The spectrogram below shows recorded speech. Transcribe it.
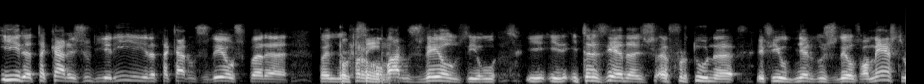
ir atacar a judiaria, ir atacar os judeus para, para, para roubar os judeus e, e, e trazer as, a fortuna, enfim, o dinheiro dos judeus ao mestre.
